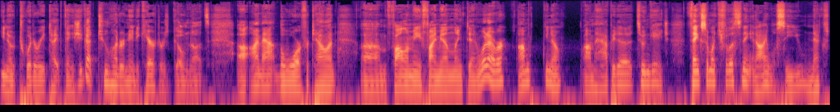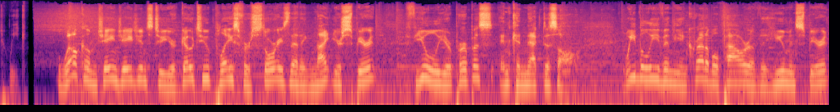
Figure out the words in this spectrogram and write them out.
you know, Twittery type things. You got 280 characters. Go nuts. Uh, I'm at the War for Talent. Um, follow me, find me on LinkedIn, whatever. I'm, you know, I'm happy to, to engage. Thanks so much for listening, and I will see you next week. Welcome, change agents, to your go to place for stories that ignite your spirit, fuel your purpose, and connect us all. We believe in the incredible power of the human spirit,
